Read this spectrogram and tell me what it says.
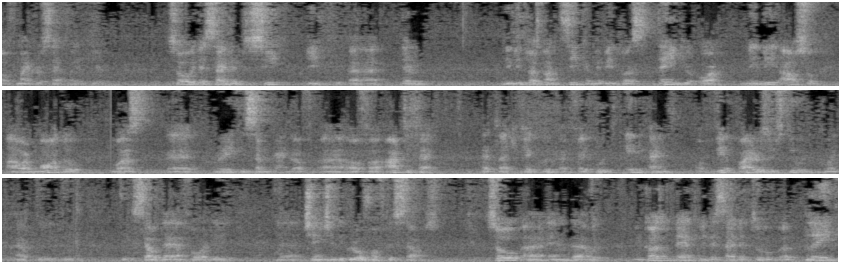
of microcephaly here. So we decided to see if uh, there maybe it was not Zika, maybe it was dengue, or maybe also our model was uh, creating some kind of, uh, of uh, artifact that like if I, could, if I put any kind of virus, you're still going to have the, the, the cell death or the uh, change in the growth of the cells. So, uh, and because of that, we decided to play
